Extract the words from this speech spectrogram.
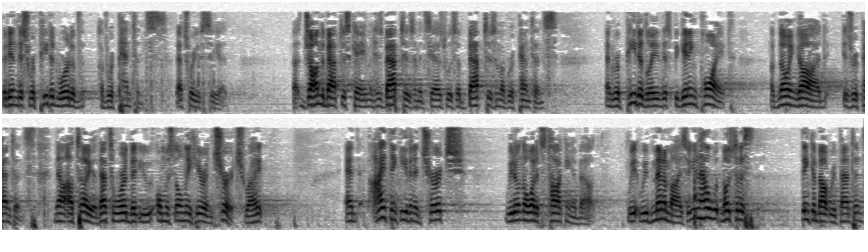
But in this repeated word of, of repentance, that's where you see it. Uh, John the Baptist came, and his baptism, it says, was a baptism of repentance. And repeatedly, this beginning point of knowing God is repentance. Now, I'll tell you, that's a word that you almost only hear in church, right? And I think even in church, we don't know what it's talking about. We, we've minimized it. You know how most of us think about repentance?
